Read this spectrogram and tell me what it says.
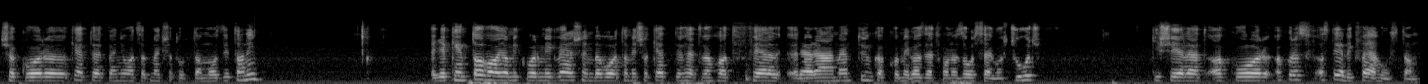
És akkor 278-at meg se tudtam mozdítani. Egyébként tavaly, amikor még versenyben voltam, és a 276 felre rámentünk, akkor még az lett volna az országos csúcs kísérlet, akkor, akkor azt, azt tényleg felhúztam.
